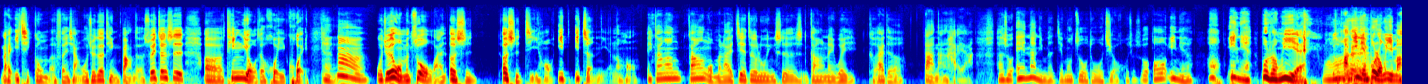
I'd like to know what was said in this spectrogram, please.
来一起跟我们分享，我觉得挺棒的。所以这是呃听友的回馈。嗯，那我觉得我们做完二十二十集哈，一一整年了哈。哎，刚刚刚刚我们来借这个录音室的是刚刚那位可爱的大男孩啊，他说：“哎，那你们节目做多久？”我就说：“哦，一年。”哦，一年不容易哎！我说啊，一年不容易吗？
